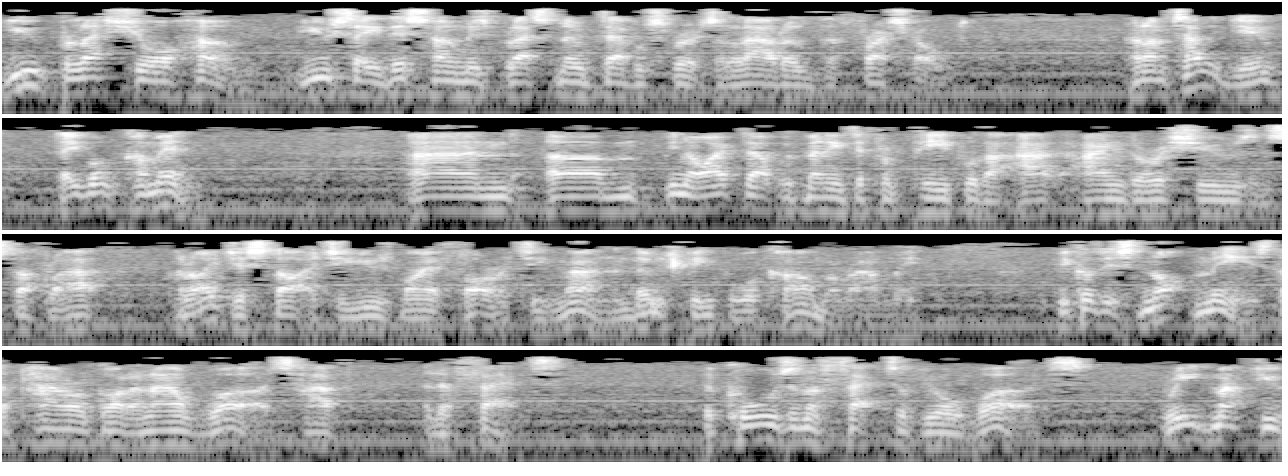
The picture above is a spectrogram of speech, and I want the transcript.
You bless your home. You say this home is blessed, no devil spirits allowed over the threshold. And I'm telling you, they won't come in. And, um, you know, I've dealt with many different people that had anger issues and stuff like that. And I just started to use my authority, man, and those people were calm around me. Because it's not me, it's the power of God, and our words have an effect. The cause and effect of your words. Read Matthew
